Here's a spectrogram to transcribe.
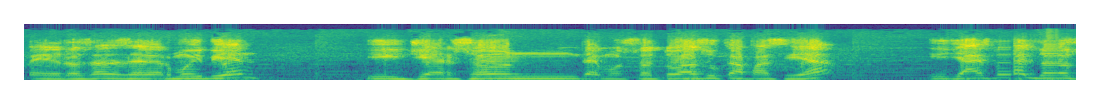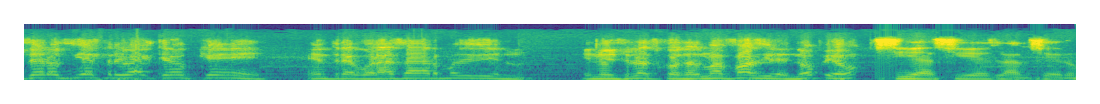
Pedrosa se hace ver muy bien. Y Gerson demostró toda su capacidad. Y ya después del 2-0, sí, el rival creo que entregó las armas y, y nos hizo las cosas más fáciles, ¿no, Pio? Sí, así es, Lancero.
